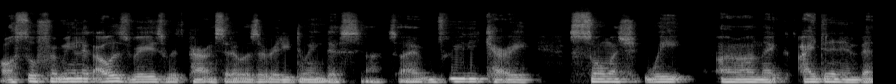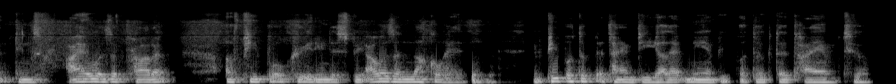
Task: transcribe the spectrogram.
also for me, like I was raised with parents that I was already doing this, yeah? so I really carry so much weight around. Like I didn't invent things; I was a product of people creating this space. I was a knucklehead. If people took the time to yell at me, and people took the time to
